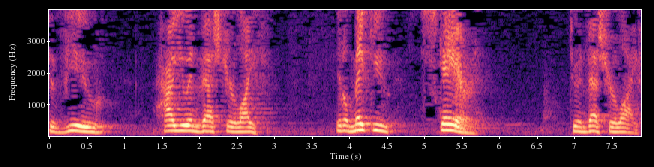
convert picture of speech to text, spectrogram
to view how you invest your life. It'll make you scared to invest your life.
